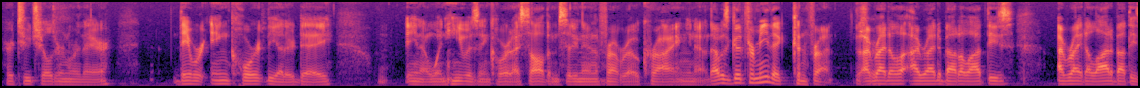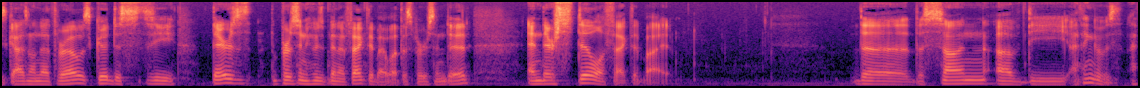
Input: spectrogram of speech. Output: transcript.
Her two children were there. They were in court the other day. You know, when he was in court, I saw them sitting there in the front row crying. You know, that was good for me to confront. I write a I write about a lot these. I write a lot about these guys on death row. It's good to see. There's the person who's been affected by what this person did, and they're still affected by it the the son of the I think it was I,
